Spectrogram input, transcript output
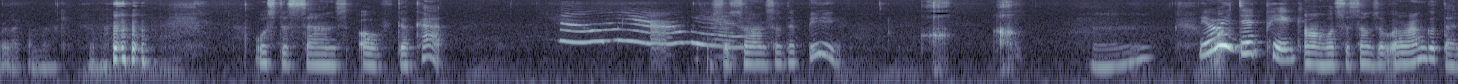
You're like a monkey. What's the sounds of the cat? Meow, meow, meow. What's the sounds of the pig? Hmm? We already did pig. Oh, what's the sounds of orangutan?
